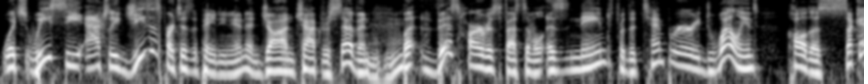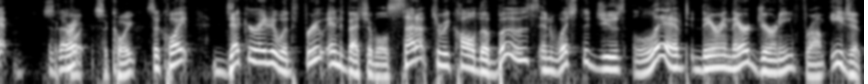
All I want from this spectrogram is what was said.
which we see actually Jesus participating in in John chapter 7. But this harvest festival is named for the temporary dwellings called a sukkot. Is that right? Sukkot. Sukkot, decorated with fruit and vegetables, set up to recall the booths in which the Jews lived during their journey from Egypt.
